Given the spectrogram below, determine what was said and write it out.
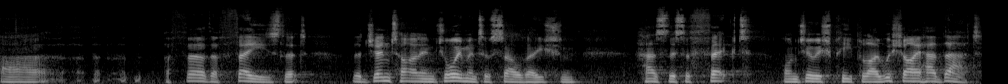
uh, a further phase that the Gentile enjoyment of salvation has this effect on Jewish people. I wish I had that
